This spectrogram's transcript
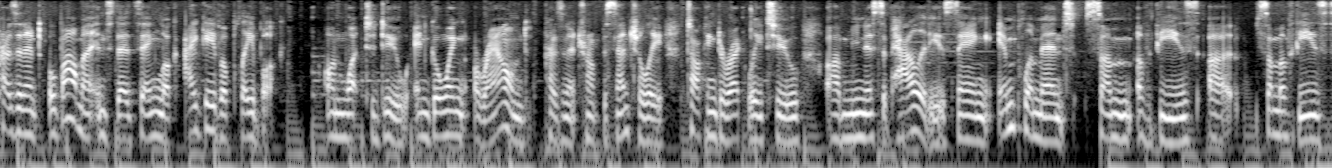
President Obama instead saying, "Look, I gave a playbook." On what to do and going around President Trump essentially talking directly to uh, municipalities saying implement some of these uh, some of these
